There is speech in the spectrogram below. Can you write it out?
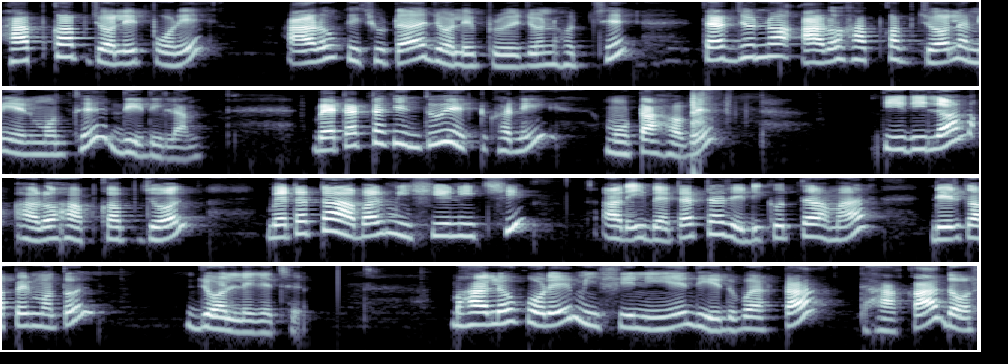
হাফ কাপ জলের পরে আরও কিছুটা জলের প্রয়োজন হচ্ছে। তার জন্য আরও হাফ কাপ জল আমি এর মধ্যে দিয়ে দিলাম। ব্যাটারটা কিন্তু একটুখানি মোটা হবে। দিয়ে দিলাম আরও হাফ কাপ জল। ব্যাটারটা আবার মিশিয়ে নিচ্ছি। আর এই ব্যাটারটা রেডি করতে আমার দেড় কাপের মতন জল লেগেছে। ভালো করে মিশিয়ে নিয়ে দিয়ে দেবো একটা ঢাকা দশ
